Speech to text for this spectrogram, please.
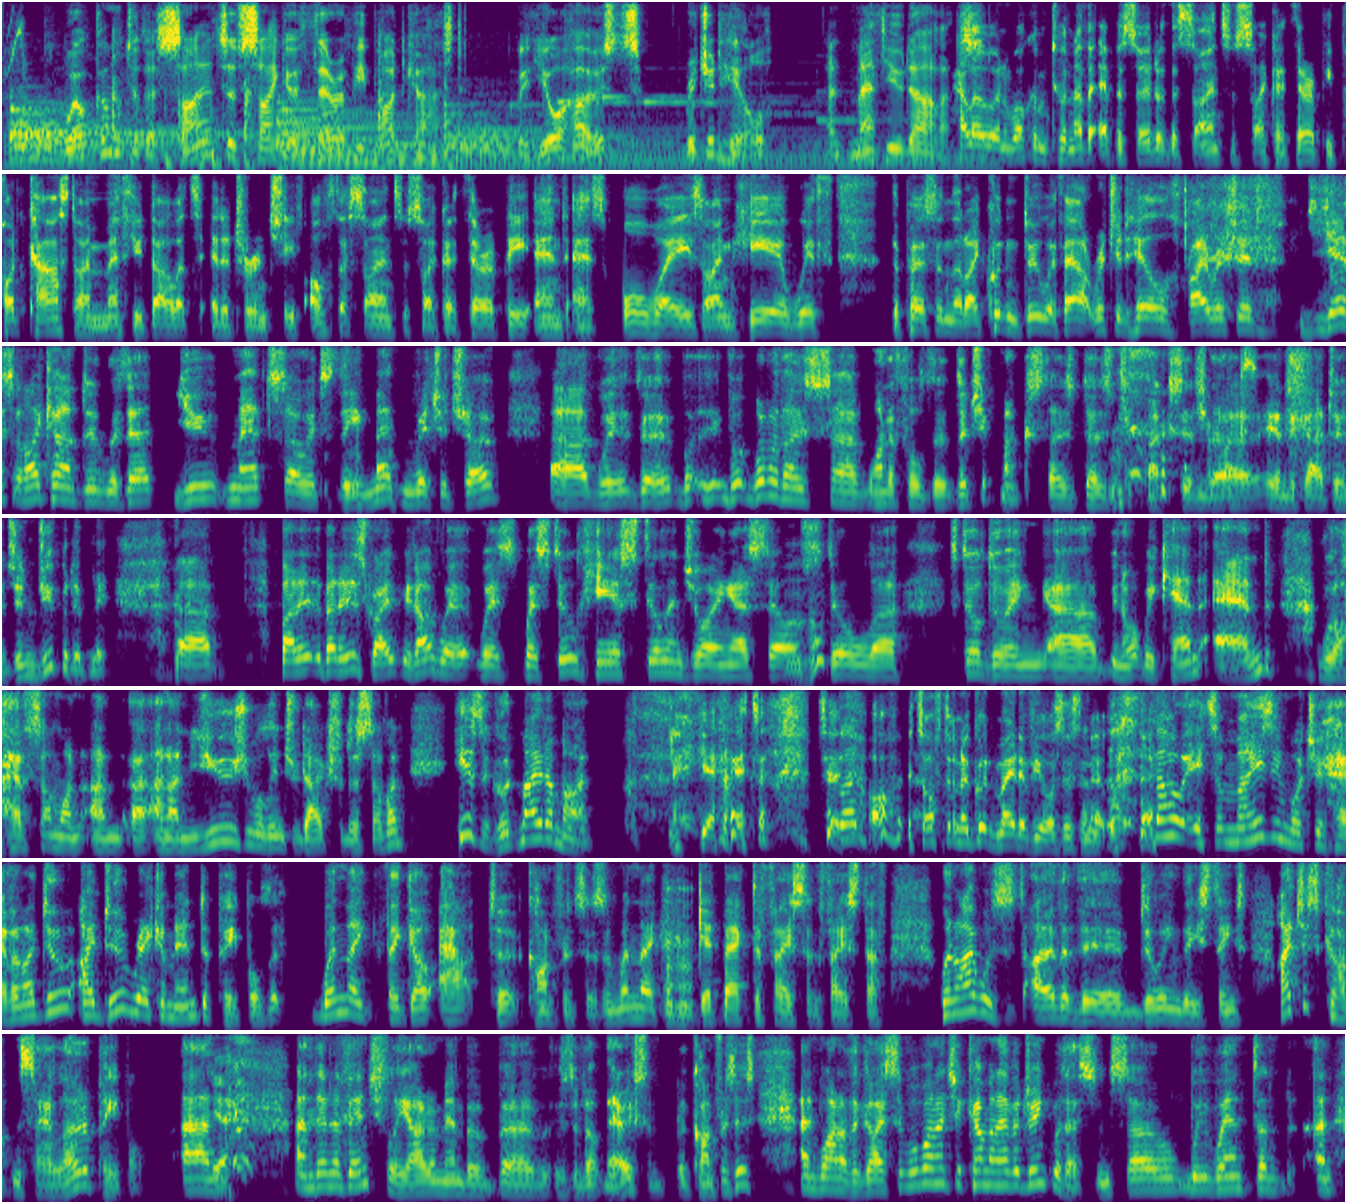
Welcome to the Science of Psychotherapy podcast with your hosts, Richard Hill and Matthew Dahlitz. Hello, and welcome to another episode of the Science of Psychotherapy podcast. I'm Matthew Dahlitz, editor in chief of the Science of Psychotherapy. And as always, I'm here with the person that I couldn't do without, Richard Hill. Hi, Richard. Yes, and I can't do without you, Matt. So it's the Matt and Richard show. Uh, with uh, what were those uh, wonderful the, the, chipmunks? Those those chipmunks in chipmunks. in the cartoons, indubitably. But it, but it is great. You know, we're we're we're still here, still enjoying ourselves, mm-hmm. still uh, still doing uh, you know what we can, and we'll have someone un, uh, an unusual introduction to someone. Here's a good mate of mine. yeah, it's, a, it's, a, but, oh, it's often a good mate of yours, isn't it? no, it's amazing what you have, and I do I do recommend to people that when they they go out to conferences and when they mm-hmm. get back to face and face stuff. When I was over there doing these things, I just go up and say hello to people. And yeah. and then eventually, I remember uh, it was Milton Erickson conferences, and one of the guys said, "Well, why don't you come and have a drink with us?" And so we went, and and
